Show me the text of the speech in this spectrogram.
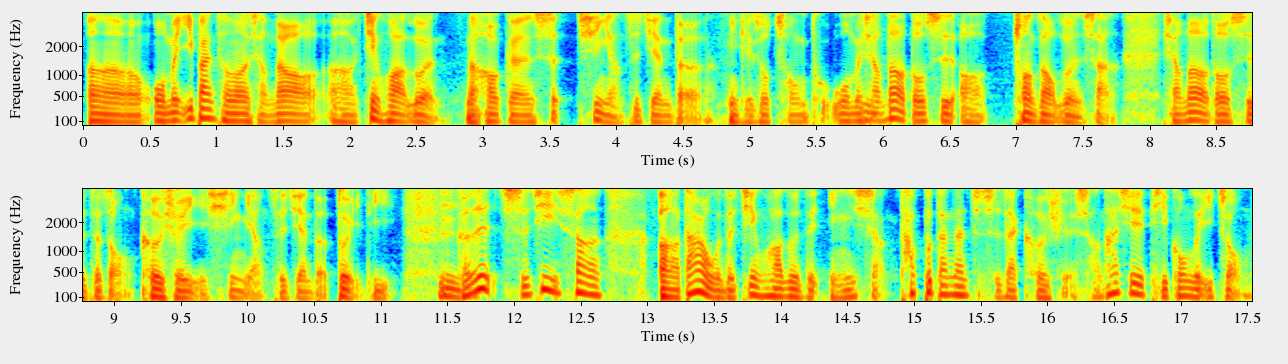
呃，我们一般常常想到呃进化论，然后跟信信仰之间的，你可以说冲突，我们想到的都是哦创造论上想到的都是这种科学与信仰之间的对立。可是实际上，呃，达尔文的进化论的影响，它不单单只是在科学上，它其实提供了一种。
